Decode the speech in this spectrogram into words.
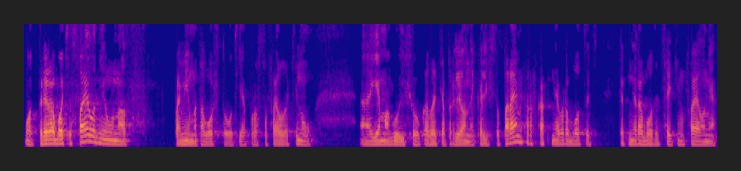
Вот, при работе с файлами у нас, помимо того, что вот я просто файл закинул, э, я могу еще указать определенное количество параметров, как мне работать, как мне работать с этими файлами.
